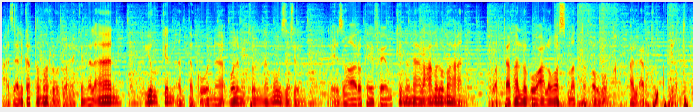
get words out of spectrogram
مع ذلك التمرد ولكن الآن يمكن أن تكون ويلينغتون نموذجا لإظهار كيف يمكننا العمل معا والتغلب على وصمة تفوق العرق الأبيض.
